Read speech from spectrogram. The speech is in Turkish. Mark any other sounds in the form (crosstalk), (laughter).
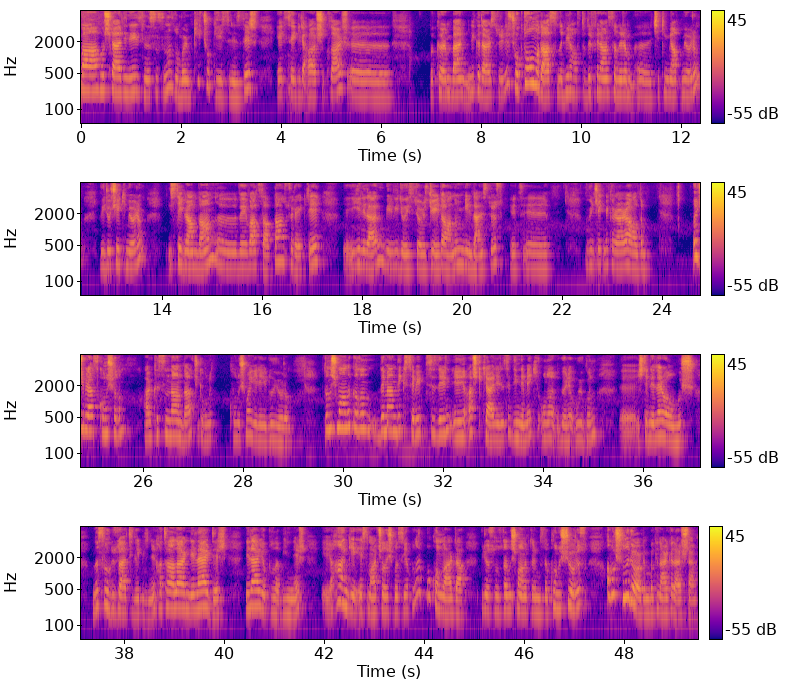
Merhaba, hoş geldiniz. Nasılsınız? Umarım ki çok iyisinizdir. Evet sevgili aşıklar, eee, bakıyorum ben ne kadar süredir, çok da olmadı aslında. Bir haftadır falan sanırım eee, çekim yapmıyorum, video çekmiyorum. Instagram'dan eee, ve WhatsApp'tan sürekli eee, yeniden bir video istiyoruz. Ceyda Hanım yeniden istiyoruz. Evet, eee, bugün çekme kararı aldım. Önce biraz konuşalım. Arkasından da çünkü bunu konuşma gereği duyuyorum. Danışmanlık alın dememdeki sebep sizlerin e, aşk hikayelerinizi dinlemek, ona göre uygun e, işte neler olmuş, nasıl düzeltilebilir, hatalar nelerdir, neler yapılabilir, e, hangi esma çalışması yapılır bu konularda biliyorsunuz danışmanlıklarımızda konuşuyoruz. Ama şunu gördüm bakın arkadaşlar.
